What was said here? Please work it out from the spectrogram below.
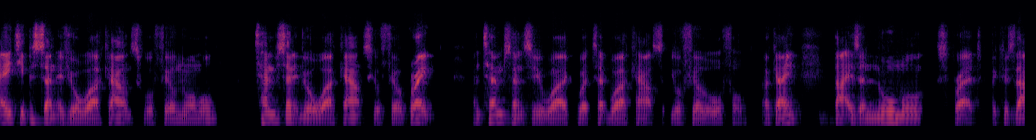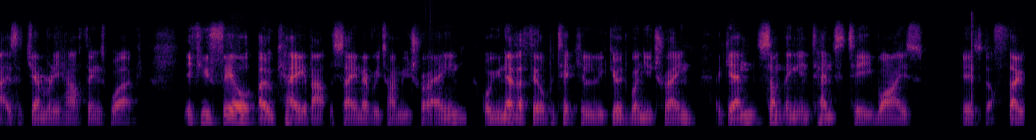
80% of your workouts will feel normal. 10% of your workouts you'll feel great. And 10% of your work workouts you'll feel awful okay? That is a normal spread because that is generally how things work. If you feel okay about the same every time you train or you never feel particularly good when you train again something intensity wise is off. So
